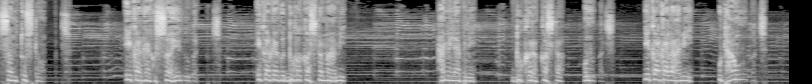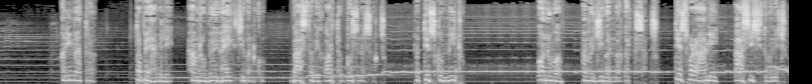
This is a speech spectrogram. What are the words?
सन्तुष्ट हुनुपर्छ। एक अर्काको सहयोग गर्नुपर्छ। एक अर्काको दुःख कष्टमा हामी हामीलाई पनि दुःख र कष्ट हुनुपर्छ। एक अर्कालाई हामी उठाउनुपर्छ। अनि मात्र तपाईँ हामीले हाम्रो वैवाहिक जीवनको वास्तविक अर्थ बुझ्न सक्छौँ। र त्यसको मिठो अनुभव हाम्रो जीवनमा गर्न सक्छौँ। त्यसबाट हामी आशिषित हुनेछौँ।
